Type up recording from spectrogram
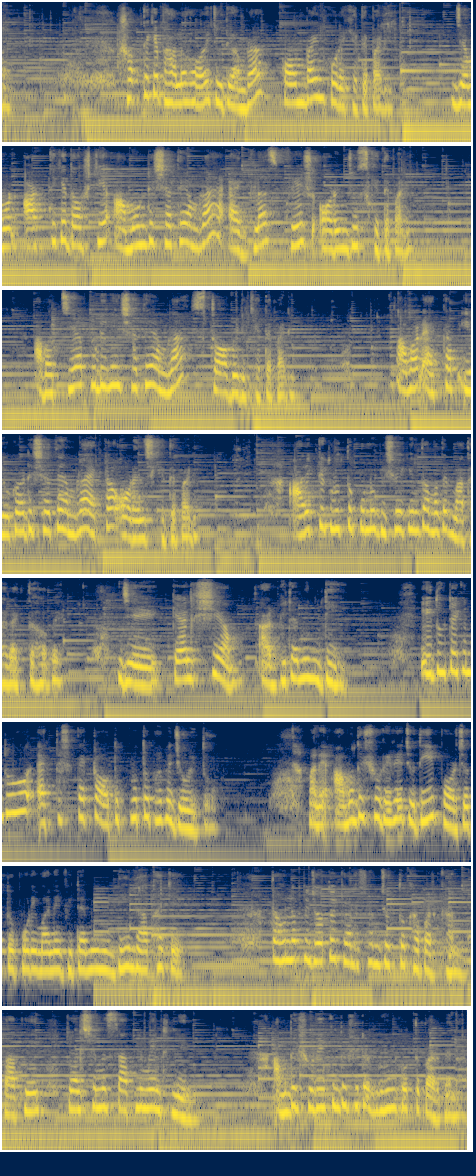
সব থেকে ভালো হয় যদি আমরা কম্বাইন করে খেতে পারি। যেমন আট থেকে দশটি আমন্ডের সাথে আমরা এক গ্লাস ফ্রেশ অরেঞ্জ জুস খেতে পারি। আবার চিয়া পুডিংয়ের সাথে আমরা স্ট্রবেরি খেতে পারি। আবার এক কাপ ইয়োগার্টের সাথে আমরা একটা অরেঞ্জ খেতে পারি। আরেকটি গুরুত্বপূর্ণ বিষয় কিন্তু আমাদের মাথায় রাখতে হবে যে ক্যালসিয়াম আর ভিটামিন ডি এই দুইটা কিন্তু একটার সাথে একটা অতপ্রতভাবে জড়িত। মানে আমাদের শরীরে যদি পর্যাপ্ত পরিমাণে ভিটামিন ডি না থাকে, তাহলে আপনি যত ক্যালসিয়ামযুক্ত খাবার খান বা আপনি ক্যালসিয়ামের সাপ্লিমেন্ট নিন, আমাদের শরীর কিন্তু সেটা গ্রহণ করতে পারবে না।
